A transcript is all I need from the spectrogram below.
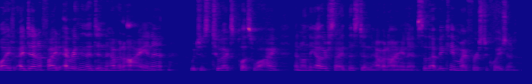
Well, I identified everything that didn't have an i in it, which is 2x plus y, and on the other side, this didn't have an i in it. So that became my first equation.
